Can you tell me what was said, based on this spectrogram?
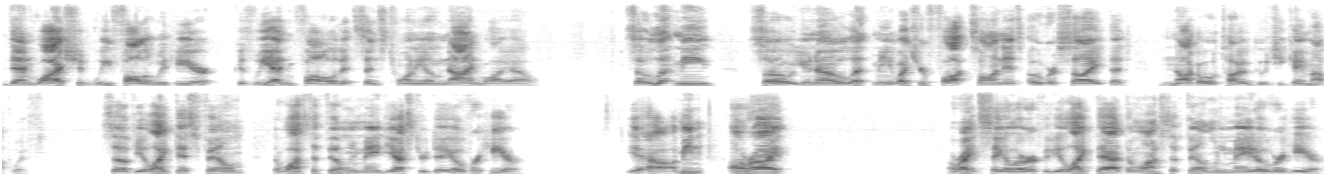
then why should we follow it here? Because we hadn't followed it since 2009 YL. So let me so, you know, let me, what's your thoughts on this oversight that Naoko Takiguchi came up with? So, if you like this film, then watch the film we made yesterday over here. Yeah, I mean, alright. Alright, Sailor if you like that, then watch the film we made over here.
